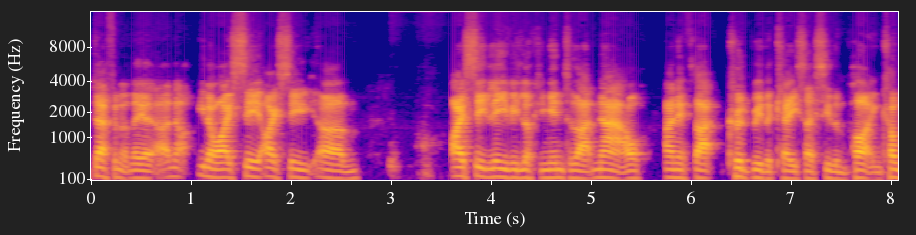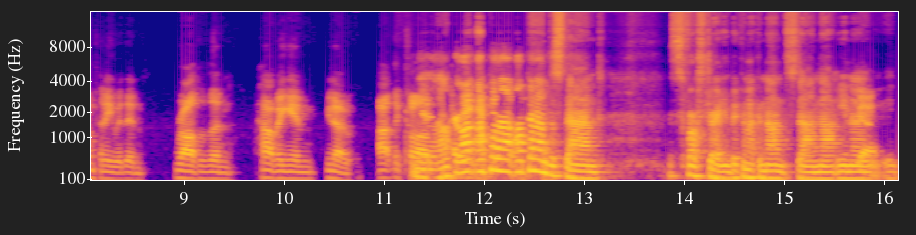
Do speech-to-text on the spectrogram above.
definitely. And you know, I see, I see, um, I see Levy looking into that now and if that could be the case, I see them parting company with him rather than having him, you know, at the club. Yeah, I, I, can, I can understand. It's frustrating, but I can understand that. You know, yeah. and,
